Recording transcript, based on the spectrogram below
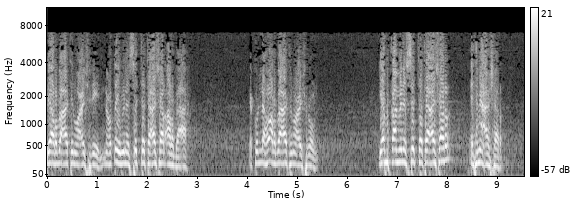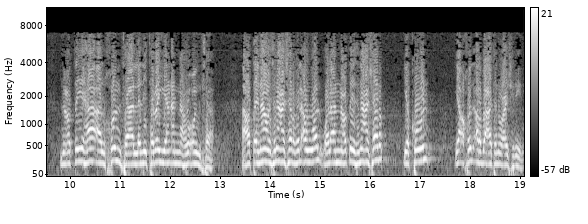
بأربعة وعشرين. نعطيه من الستة عشر أربعة. يكون له أربعة وعشرون. يبقى من الستة عشر اثنى عشر. نعطيها الخنثى الذي تبين أنه أنثى. أعطيناه اثنى عشر في الأول والآن نعطيه اثنى عشر يكون يأخذ أربعة وعشرين.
